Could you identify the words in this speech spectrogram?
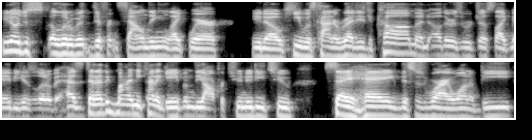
you know, just a little bit different sounding, like where you know, he was kind of ready to come, and others were just like maybe he was a little bit hesitant. I think Miami kind of gave him the opportunity to say, "Hey, this is where I want to be."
